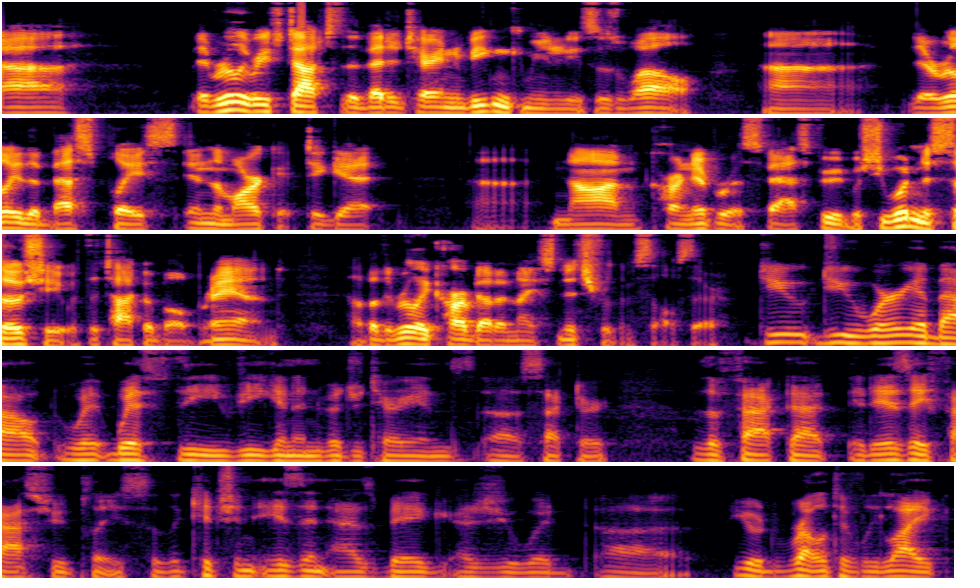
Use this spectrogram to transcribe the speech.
uh, they really reached out to the vegetarian and vegan communities as well. Uh, they're really the best place in the market to get uh, non carnivorous fast food, which you wouldn't associate with the Taco Bell brand. Uh, but they really carved out a nice niche for themselves there. Do you do you worry about with, with the vegan and vegetarian uh, sector the fact that it is a fast food place, so the kitchen isn't as big as you would uh, you would relatively like,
